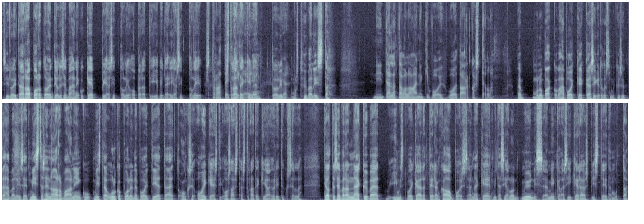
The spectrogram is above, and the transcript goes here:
Siinä oli tämä raportointi, oli se vähän niin kuin keppi ja sitten oli operatiivinen ja sitten oli strateginen. strateginen. Tuo oli ja, musta hyvä lista. Niin tällä tavalla ainakin voi, voi tarkastella. Mä, mun on pakko vähän poikkea käsikirjoitusta, mä kysyn tähän väliin se, että mistä sen arvaa, niin kuin, mistä ulkopuolinen voi tietää, että onko se oikeasti osa sitä strategiaa yrityksellä. Te olette sen verran näkyvä, että ihmiset voi käydä teidän kaupoissa ja näkee, että mitä siellä on myynnissä ja minkälaisia keräyspisteitä, mutta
